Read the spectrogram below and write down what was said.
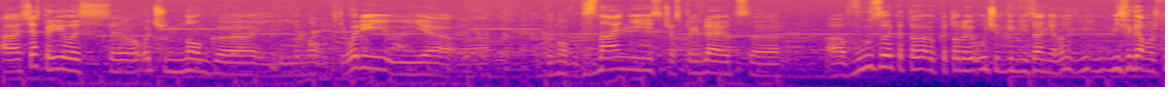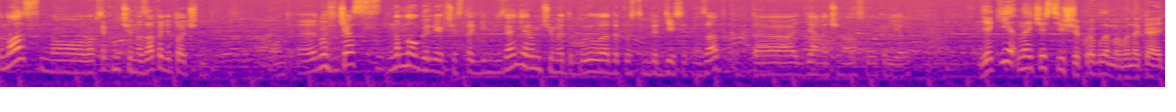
а, сейчас появилось э, очень много и новых теорий, и э, как бы новых знаний. Сейчас появляются а, вузы, кото- которые учат геймдизайнеров. Ну, не- не всегда, может, у нас, но, во всяком случае, на Западе точно. Вот. Э, Ну, сейчас намного легче стать геймдизайнером, чем это было, допустим, лет 10 назад, когда я начинал свою карьеру. Які найчастіші проблеми виникають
